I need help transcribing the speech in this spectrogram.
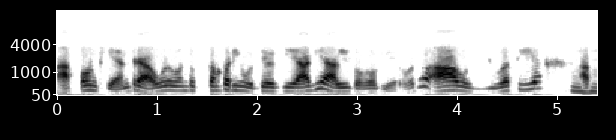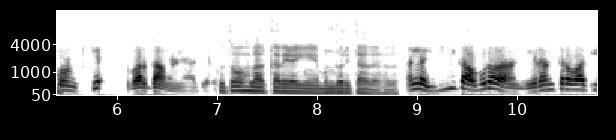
ಅಕೌಂಟ್ಗೆ ಅಂದ್ರೆ ಅವಳು ಒಂದು ಕಂಪನಿ ಉದ್ಯೋಗಿಯಾಗಿ ಅಲ್ಲಿಗೆ ಹೋಗಿರುವುದು ಆ ಯುವತಿಯ. ಅಕೌಂಟ್ಗೆ ವರ್ಗಾವಣೆ ಆಗಿರೋದು. ಕುತೂಹಲಕಾರಿಯಾಗಿ ಮುಂದುವರಿತಾ ಇದೆ ಅಲ್ಲ ಈಗ ಅವರು ನಿರಂತರವಾಗಿ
